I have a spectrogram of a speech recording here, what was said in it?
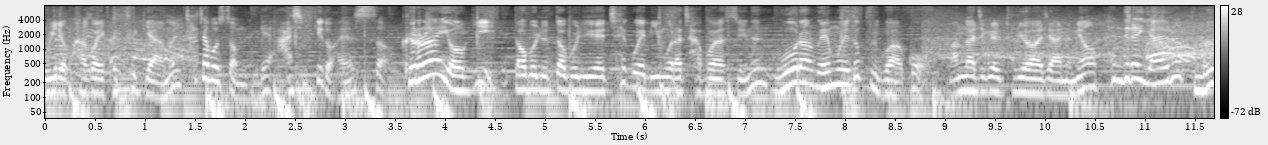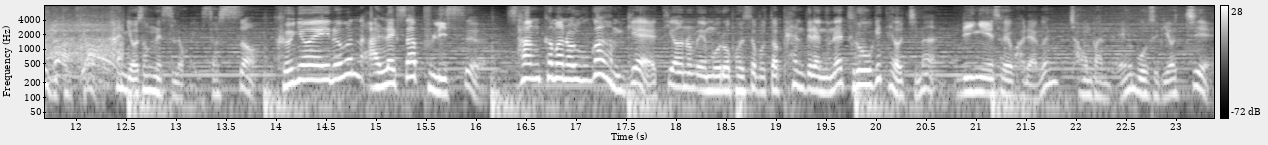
오히려 과거의 그 특이함을 찾아볼 수 없는 게 아쉽기도 하였어. 그러나 여기 WWE의 최고의 미모라 자부할 수 있는 우월한 외모에도 불구하고 망가지길 두려워하지 않으며 팬들의 야유를 불러일으켰던 한 여성 레슬러가 있었어. 그녀의 이름은 알렉사 블리스. 상큼한 얼굴과 함께 뛰어난 외모로 벌써부터 팬들의 눈에 들어오게 되었지만 링에서의 활약은 정반대의 모습이었지.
